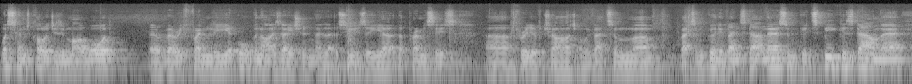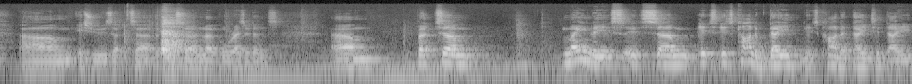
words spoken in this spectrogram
West Thames College is in my ward. They're a very friendly organisation. They let us use the uh, the premises uh, free of charge, and we've had some um, we've had some good events down there, some good speakers down there, um, issues that, uh, that concern local residents. Um, but um, mainly it's it's um, it's it's kind of day it's kind of day to day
